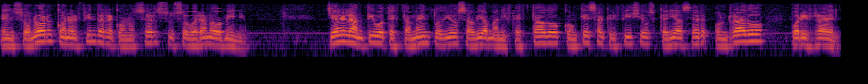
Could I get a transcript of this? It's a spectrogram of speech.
en su honor con el fin de reconocer su soberano dominio. Ya en el Antiguo Testamento Dios había manifestado con qué sacrificios quería ser honrado por Israel,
